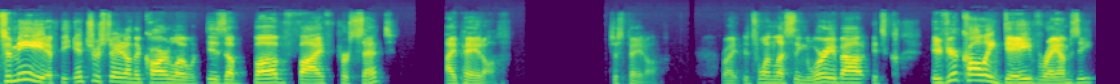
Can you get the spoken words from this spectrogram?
to me, if the interest rate on the car loan is above 5%, I pay it off. Just pay it off. Right. It's one less thing to worry about. It's if you're calling Dave Ramsey,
